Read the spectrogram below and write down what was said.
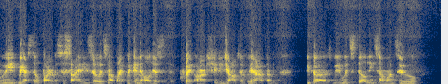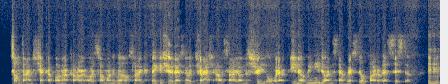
we, we are still part of a society, so it's not like we can all just quit our shitty jobs if we have them, because we would still need someone to sometimes check up on our car or someone who helps like making sure there's no trash outside on the street or whatever. You know, we need to understand we're still part of that system hmm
